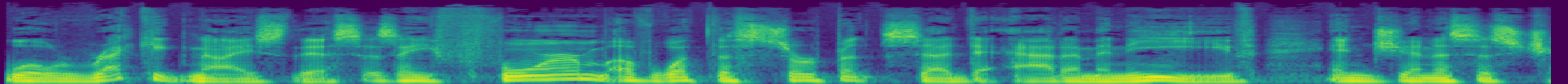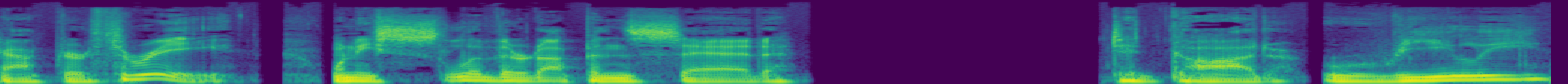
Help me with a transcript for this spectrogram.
will recognize this as a form of what the serpent said to Adam and Eve in Genesis chapter 3 when he slithered up and said, Did God really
